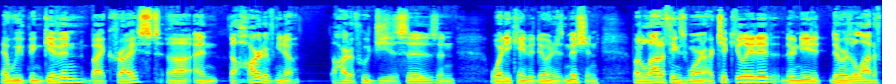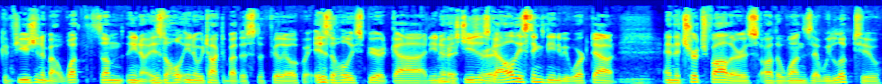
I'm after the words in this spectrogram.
that we've been given by Christ, uh, and the heart of you know the heart of who Jesus is and what he came to do in his mission. But a lot of things weren't articulated. There needed there was a lot of confusion about what some you know is the whole you know we talked about this the filioque is the Holy Spirit God you know is Jesus right. God all these things need to be worked out, and the church fathers are the ones that we look to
